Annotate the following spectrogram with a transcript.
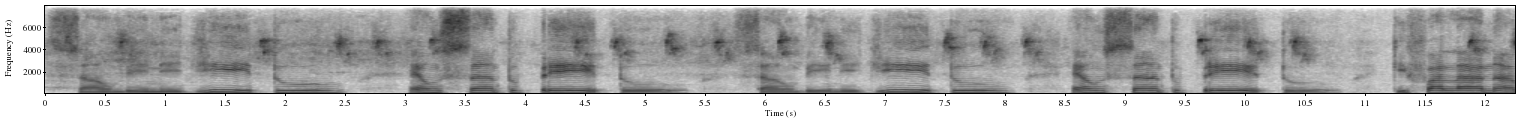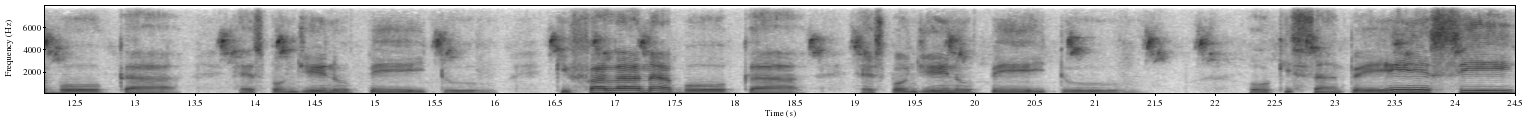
São Benedito é um santo preto, São Benedito é um santo preto que fala na boca, responde no peito, que fala na boca, responde no peito. Oh, que santo é esse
